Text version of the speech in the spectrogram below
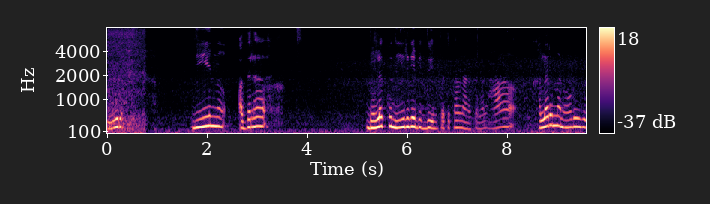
ಬೇರೆ ಏನು ಅದರ ಬೆಳಕು ನೀರಿಗೆ ಬಿದ್ದು ಏನು ಪ್ರತಿಫಲನ ಆಗುತ್ತಲ್ಲ? ಆ ಕಲರನ್ನ ನೋಡೋದು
